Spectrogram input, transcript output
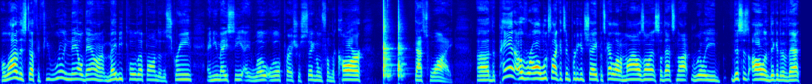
a lot of this stuff, if you really nail down on it, may be pulled up onto the screen and you may see a low oil pressure signal from the car. That's why. Uh, the pan overall looks like it's in pretty good shape. It's got a lot of miles on it, so that's not really, this is all indicative of that.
